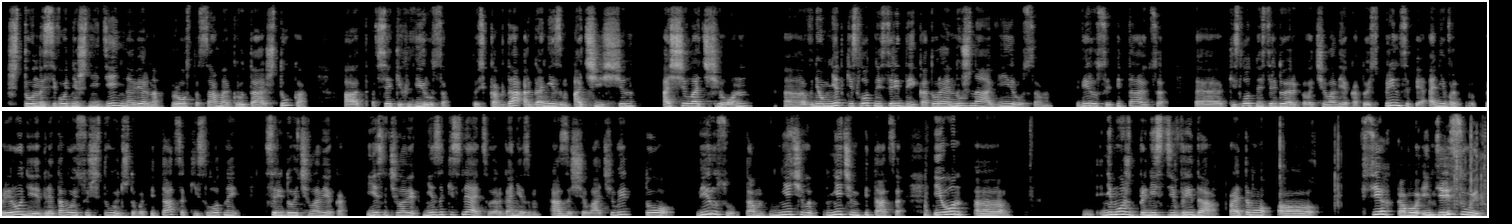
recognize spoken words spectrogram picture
что на сегодняшний день, наверное, просто самая крутая штука от всяких вирусов. То есть, когда организм очищен, ощелочен, а, в нем нет кислотной среды, которая нужна вирусам. Вирусы питаются Э, кислотной средой человека. То есть, в принципе, они в природе для того и существуют, чтобы питаться кислотной средой человека. И если человек не закисляет свой организм, а защелачивает, то вирусу там нечего, нечем питаться. И он э, не может принести вреда. Поэтому э, всех, кого интересует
